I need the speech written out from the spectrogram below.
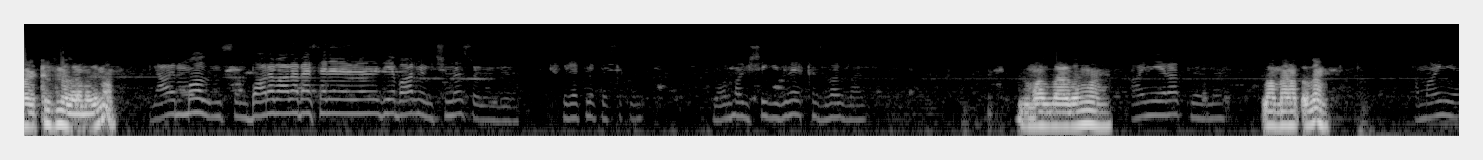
Öyle kızmıyorlar ama değil mi? Ya mal mısın? Bağıra bağıra ben ne diye bağırmıyorum. içimden söylemiyorum. Küfür etmek yasak oğlum. Normal bir şey gibi ne kızmazlar. Kızmazlar değil mi? Aynı yere atlayalım ha. Lan ben atladım. Tam aynı yer.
